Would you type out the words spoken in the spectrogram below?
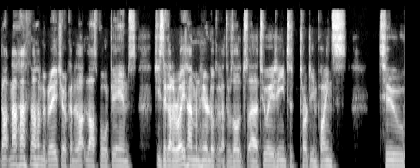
not not not having a great year. Kind of lost both games. Geez, they got a right hammering here. Looking at the result, uh, two eighteen to thirteen points to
